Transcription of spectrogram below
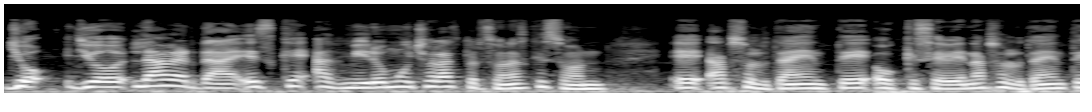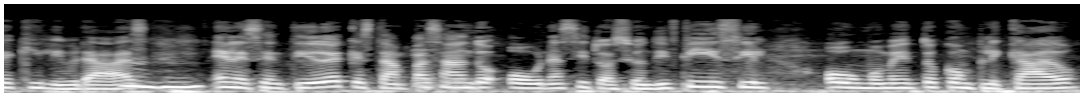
Yo, yo la verdad es que admiro mucho a las personas que son eh, absolutamente o que se ven absolutamente equilibradas en el sentido de que están pasando o una situación difícil o un momento complicado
